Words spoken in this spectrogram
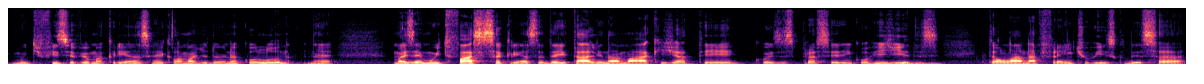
muito difícil ver uma criança reclamar de dor na coluna, né? Mas é muito fácil essa criança deitar ali na maca e já ter coisas para serem corrigidas. Uhum. Então, lá na frente, o risco dessa,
